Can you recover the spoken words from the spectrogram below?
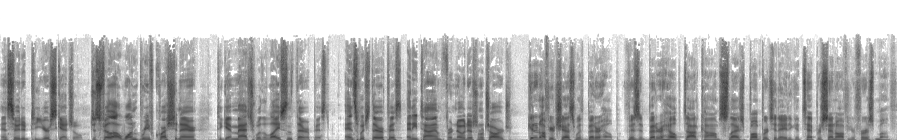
and suited to your schedule. Just fill out one brief questionnaire to get matched with a licensed therapist and switch therapists anytime for no additional charge. Get it off your chest with BetterHelp. Visit betterhelp.com slash bumper today to get 10% off your first month.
